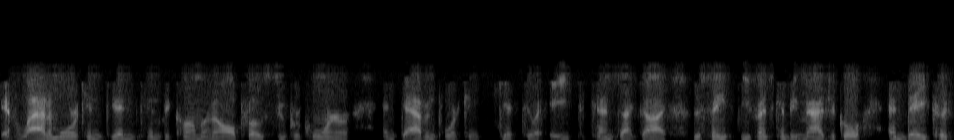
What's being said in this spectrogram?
if Lattimore can can can become an All Pro super corner and Davenport can get to an eight to ten sack guy, the Saints defense can be magical, and they could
